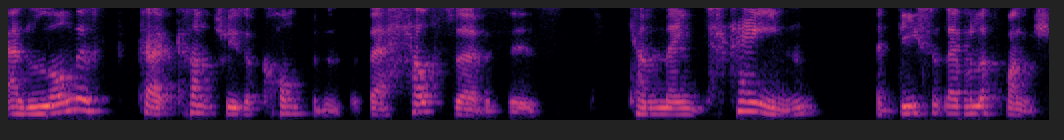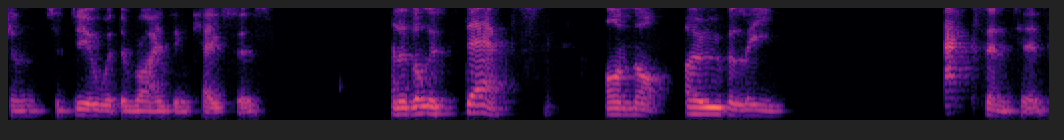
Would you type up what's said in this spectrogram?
As long as countries are confident that their health services can maintain a decent level of function to deal with the rising cases, and as long as deaths are not overly accented,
